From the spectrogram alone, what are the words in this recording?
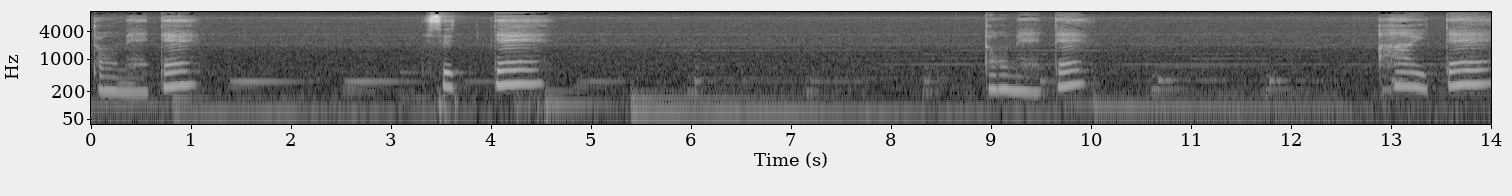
止めて吸って止めて吐いて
